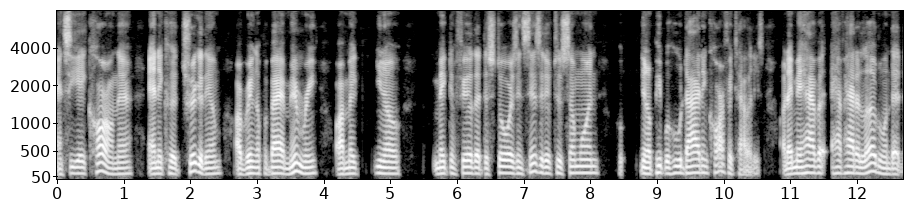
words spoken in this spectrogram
and see a car on there and it could trigger them or bring up a bad memory or make, you know, make them feel that the store is insensitive to someone who, you know, people who died in car fatalities, or they may have a, have had a loved one that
